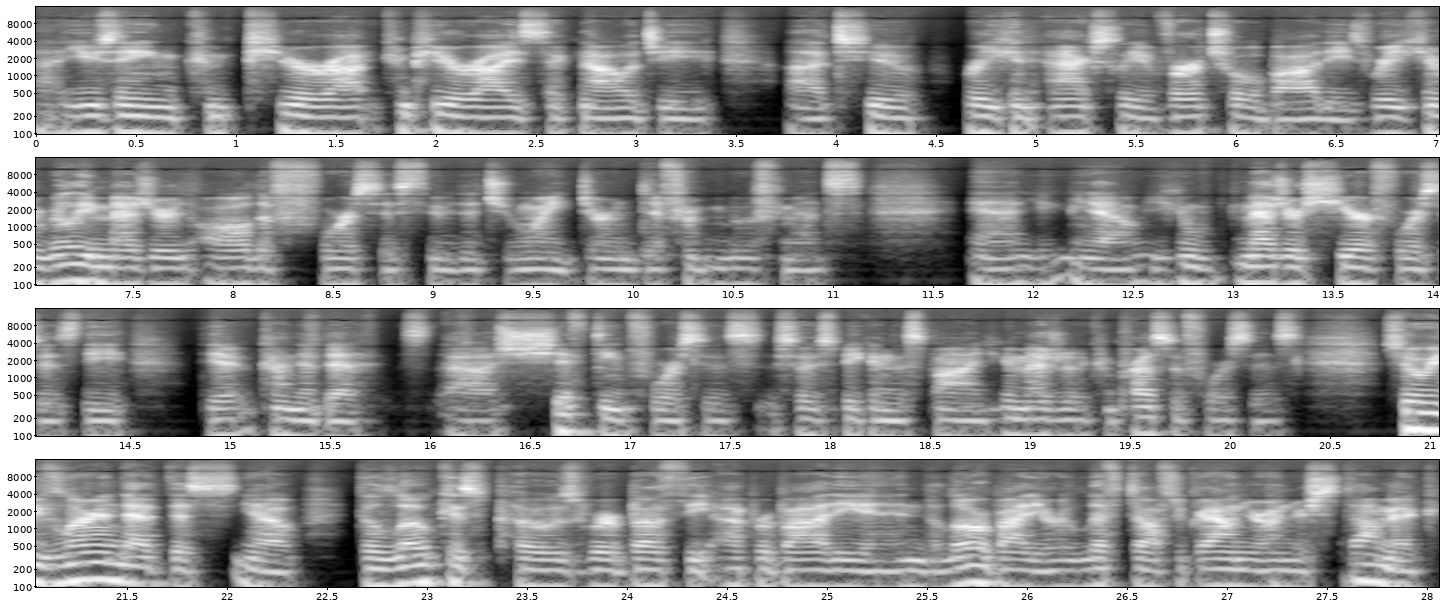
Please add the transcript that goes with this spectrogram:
uh, using computer computerized technology uh, to where you can actually virtual bodies, where you can really measure all the forces through the joint during different movements, and you, you know you can measure shear forces, the the kind of the uh, shifting forces, so to speak, in the spine. You can measure the compressive forces. So we've learned that this, you know, the locust pose, where both the upper body and the lower body are lifted off the ground, you're on your stomach.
